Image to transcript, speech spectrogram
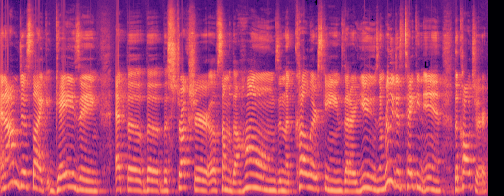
and I'm just like gazing at the the the structure of some of the homes and the color schemes that are used and really just taking in the culture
